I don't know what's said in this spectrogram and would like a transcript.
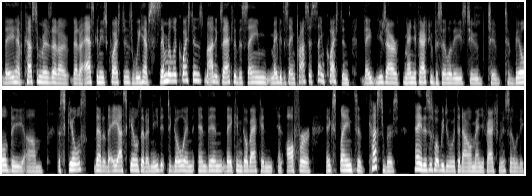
they have customers that are that are asking these questions. We have similar questions not exactly the same maybe the same process same questions. They use our manufacturing facilities to to to build the um the skills that are the ai skills that are needed to go in and then they can go back and and offer and explain to customers hey this is what we do within our manufacturing facility.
